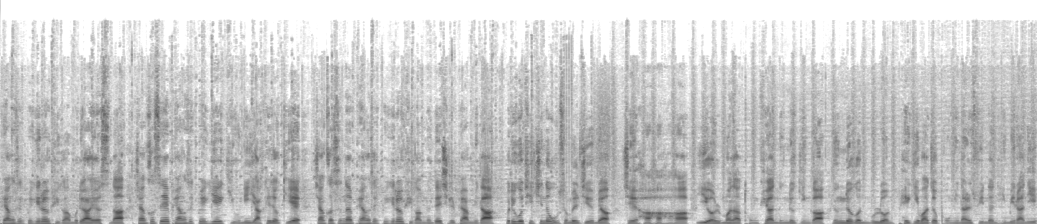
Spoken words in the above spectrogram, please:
폐양색 패기를 휘감으려 하였으나 샹크스의 폐양색 패기의 기운이 약해졌기에 샹크스는 폐양색 패기를 휘감는데 실패합니다. 그리고 티치는 웃음을 지으며 제 하하하하 이 얼마나 통쾌한 능력인가 능력은 물론 패기마저 봉인할 수 있는 힘이라니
